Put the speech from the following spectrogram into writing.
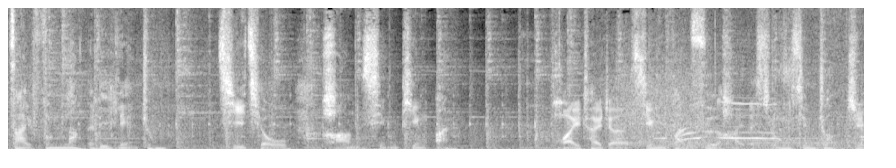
在风浪的历练中。祈求航行平安，怀揣着兴犯四海的雄心壮志，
